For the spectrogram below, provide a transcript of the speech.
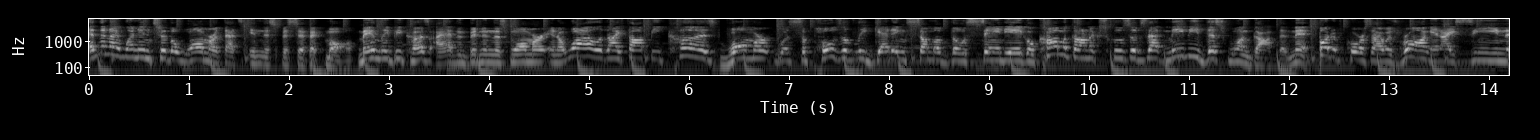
And then I went into the Walmart that's in this specific mall, mainly because I haven't been in this Walmart in a while, and I thought because Walmart was supposedly getting some of those San Diego Comic-Con exclusives that maybe this one got them in. But of course I was wrong, and I seen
